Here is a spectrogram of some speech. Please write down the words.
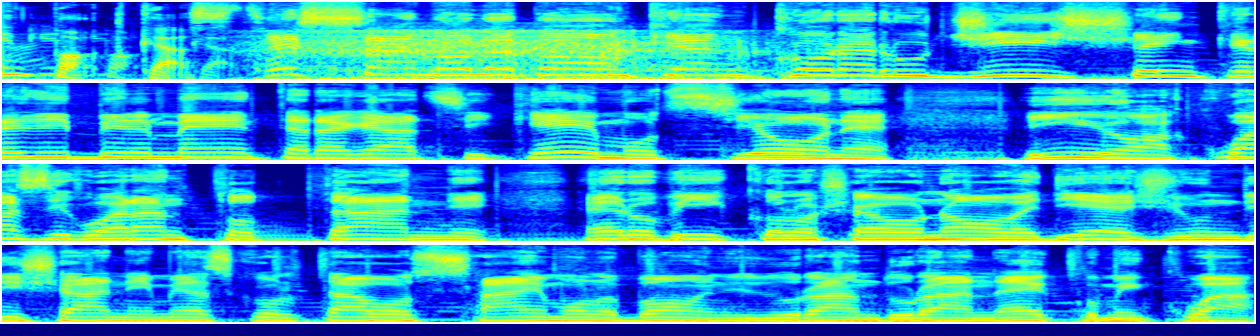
in podcast. E Simon Le Bon che ancora ruggisce incredibilmente, ragazzi. Che emozione! Io a quasi 48 anni ero piccolo, avevo 9, 10, 11 anni, mi ascoltavo Simon Le Bon di Duran Duran. Eccomi qua,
